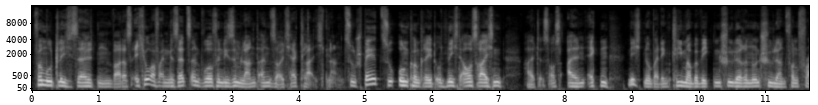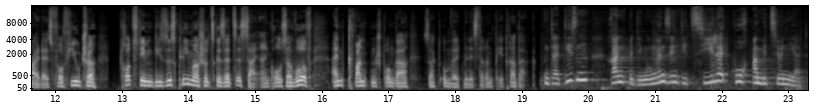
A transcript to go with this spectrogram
Vermutlich selten war das Echo auf einen Gesetzentwurf in diesem Land ein solcher Gleichklang. Zu spät, zu unkonkret und nicht ausreichend, halte es aus allen Ecken, nicht nur bei den klimabewegten Schülerinnen und Schülern von Fridays for Future. Trotzdem, dieses Klimaschutzgesetz sei ein großer Wurf, ein Quantensprung gar, sagt Umweltministerin Petra Berg. Unter diesen Randbedingungen sind die Ziele hoch ambitioniert.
